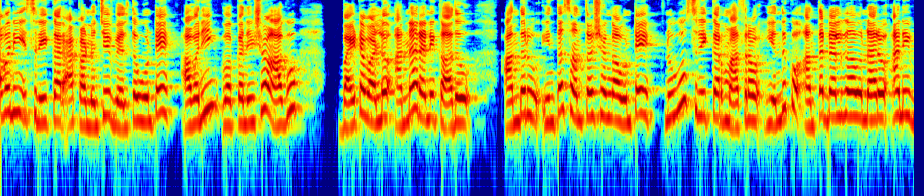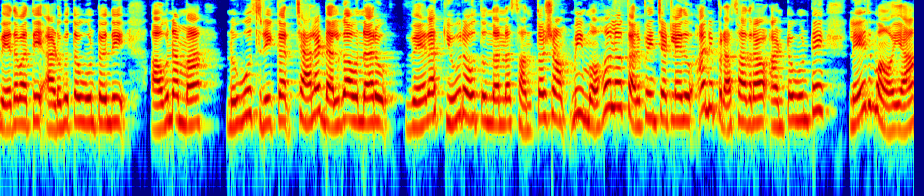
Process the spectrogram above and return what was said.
అవని శ్రీకర్ అక్కడి నుంచి వెళ్తూ ఉంటే అవని ఒక్క నిమిషం ఆగు. బయట వాళ్ళు అన్నారని కాదు. అందరూ ఇంత సంతోషంగా ఉంటే నువ్వు శ్రీకర్ మాత్రం ఎందుకు అంత డల్గా ఉన్నారు అని వేదవతి అడుగుతూ ఉంటుంది. అవునమ్మా నువ్వు శ్రీకర్ చాలా డల్గా ఉన్నారు. వేళ క్యూర్ అవుతుందన్న సంతోషం మీ మొహంలో కనిపించట్లేదు అని ప్రసాదరావు అంటూ ఉంటే లేదు మావయ్య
